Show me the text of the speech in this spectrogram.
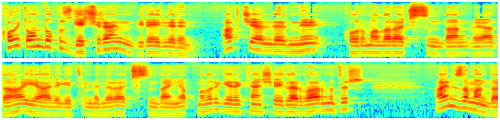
COVID-19 geçiren bireylerin akciğerlerini korumaları açısından veya daha iyi hale getirmeleri açısından yapmaları gereken şeyler var mıdır? Aynı zamanda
